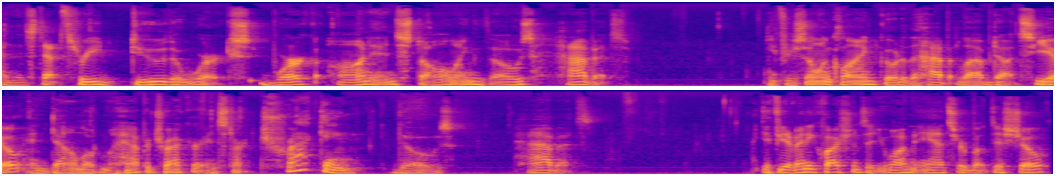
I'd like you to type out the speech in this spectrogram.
and then step three do the works. Work on installing those habits if you're so inclined, go to thehabitlab.co and download my habit tracker and start tracking those habits. If you have any questions that you want me to answer about this show,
